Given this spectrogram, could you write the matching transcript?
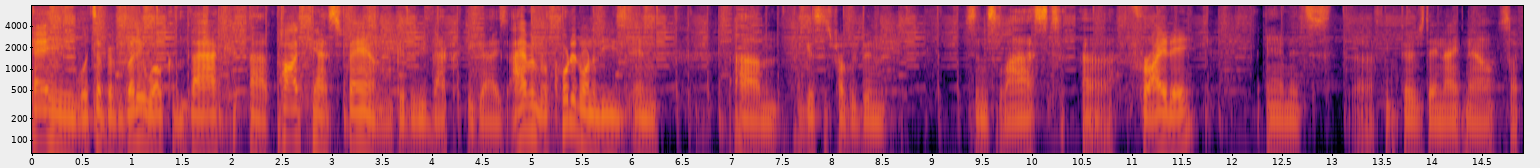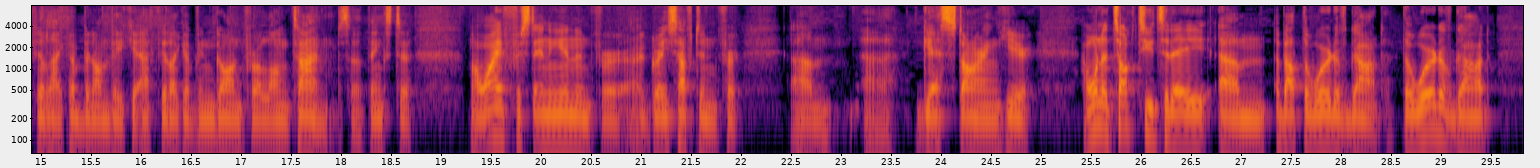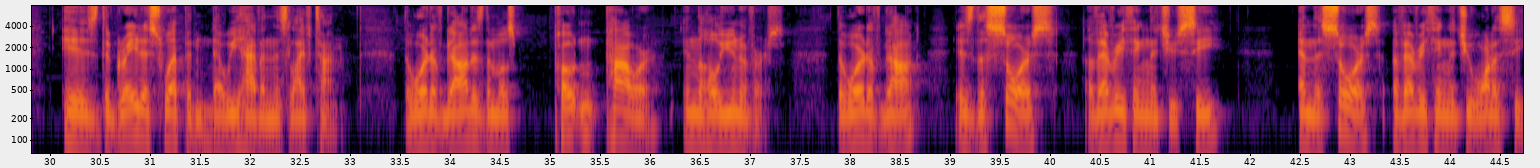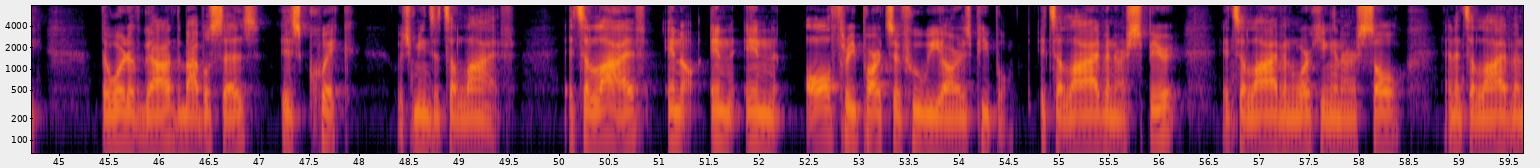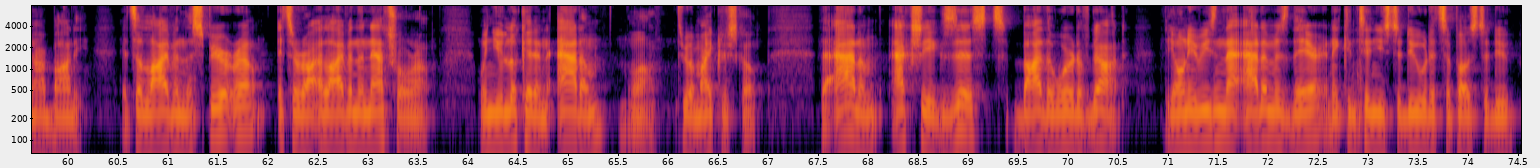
Hey, what's up, everybody? Welcome back, uh, podcast fam. Good to be back with you guys. I haven't recorded one of these in, um, I guess it's probably been since last uh, Friday, and it's uh, I think Thursday night now. So I feel like I've been on vacation. I feel like I've been gone for a long time. So thanks to my wife for standing in and for uh, Grace Houghton for um, uh, guest starring here. I want to talk to you today um, about the Word of God. The Word of God is the greatest weapon that we have in this lifetime. The Word of God is the most potent power in the whole universe. The Word of God is the source of everything that you see and the source of everything that you want to see. The Word of God, the Bible says, is quick, which means it's alive. It's alive in, in, in all three parts of who we are as people. It's alive in our spirit, it's alive and working in our soul, and it's alive in our body. It's alive in the spirit realm, it's alive in the natural realm. When you look at an atom, well, through a microscope, the atom actually exists by the Word of God. The only reason that atom is there and it continues to do what it's supposed to do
